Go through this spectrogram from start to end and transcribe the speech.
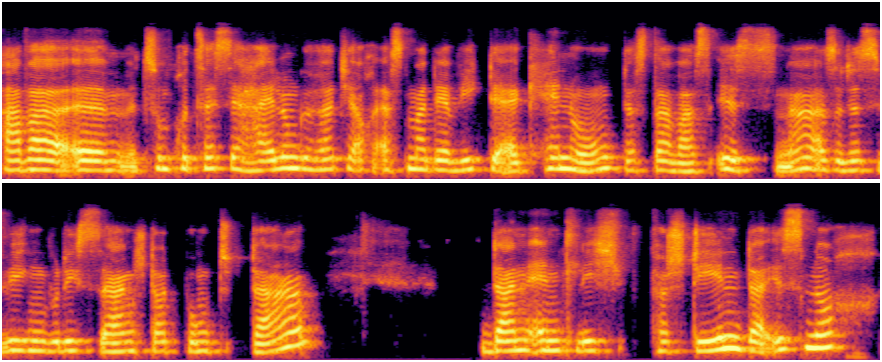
Aber ähm, zum Prozess der Heilung gehört ja auch erstmal der Weg der Erkennung, dass da was ist. Ne? Also deswegen würde ich sagen, Startpunkt da dann endlich verstehen, da ist noch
